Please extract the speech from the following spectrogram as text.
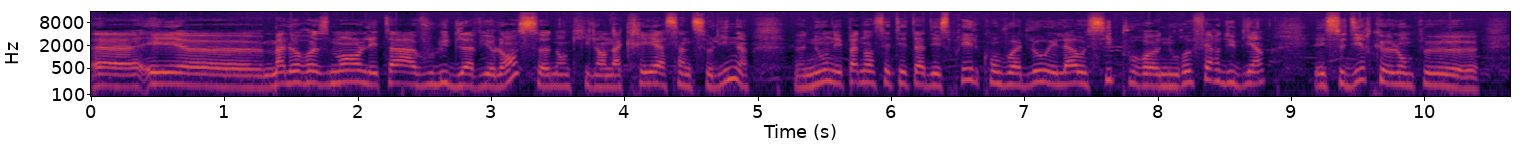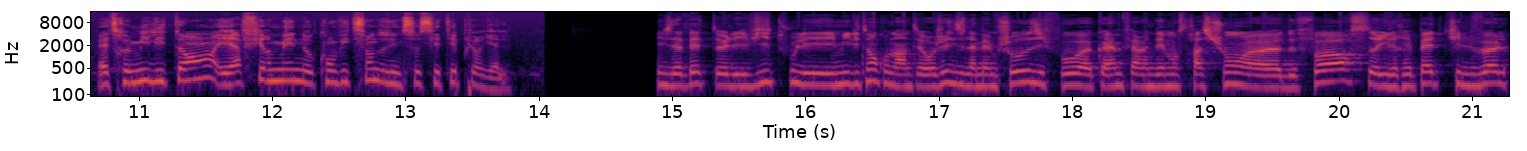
Et malheureusement, l'État a voulu de la violence, donc il en a créé à Sainte-Soline. Nous, on n'est pas dans cet état d'esprit. Le convoi de l'eau est là aussi pour nous refaire du bien et se dire que l'on peut être militant et affirmer nos convictions dans une société plurielle. Elisabeth Lévy, tous les militants qu'on a interrogés disent la même chose. Il faut euh, quand même faire une démonstration euh, de force. Ils répètent qu'ils veulent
